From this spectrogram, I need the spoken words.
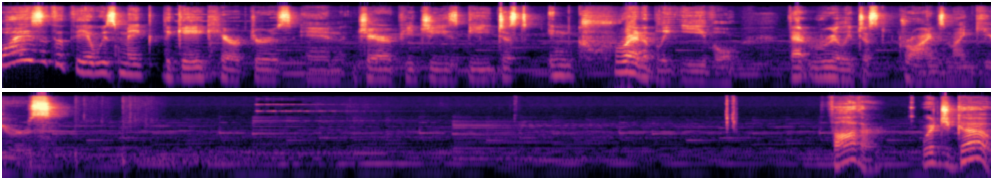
Why is it that they always make the gay characters in JRPGs be just incredibly evil? That really just grinds my gears. Father, where'd you go?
